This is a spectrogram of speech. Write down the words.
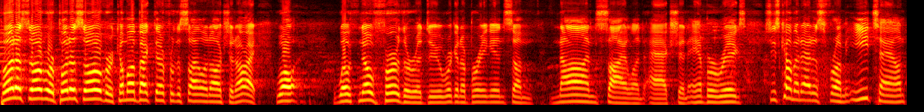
Put us over, put us over. Come on back there for the silent auction. All right. Well, with no further ado, we're going to bring in some non silent action. Amber Riggs, she's coming at us from E Town.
